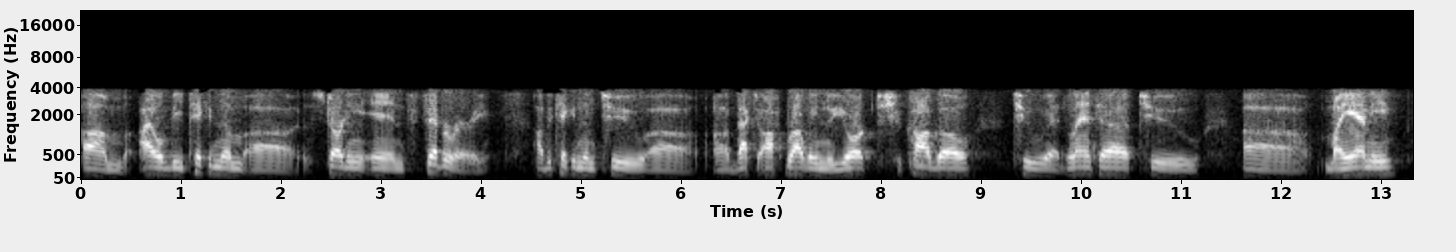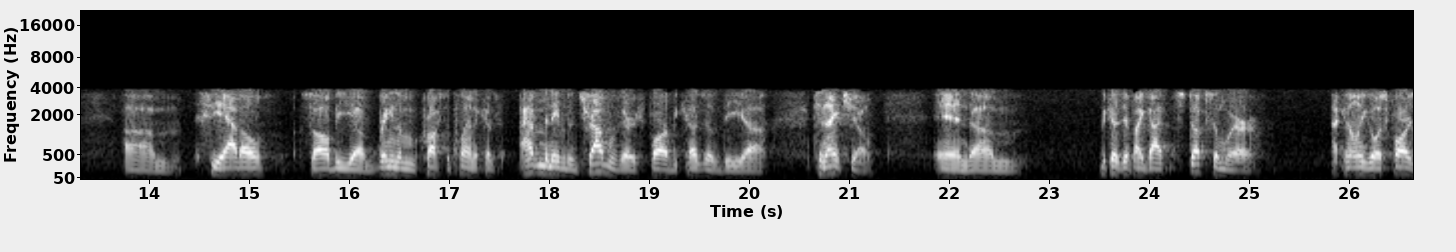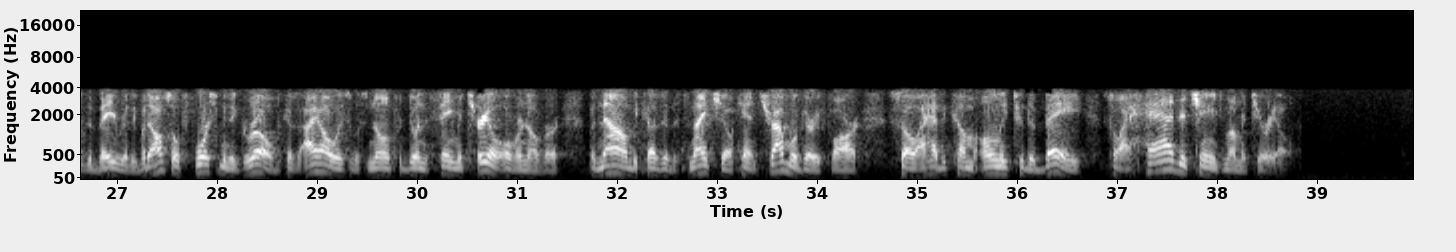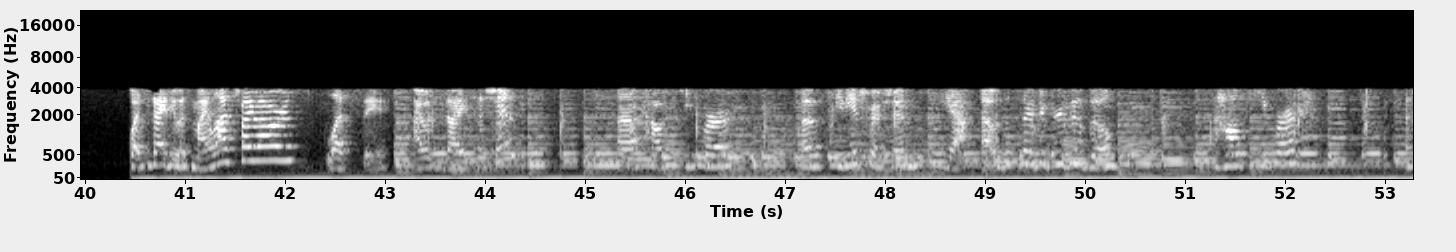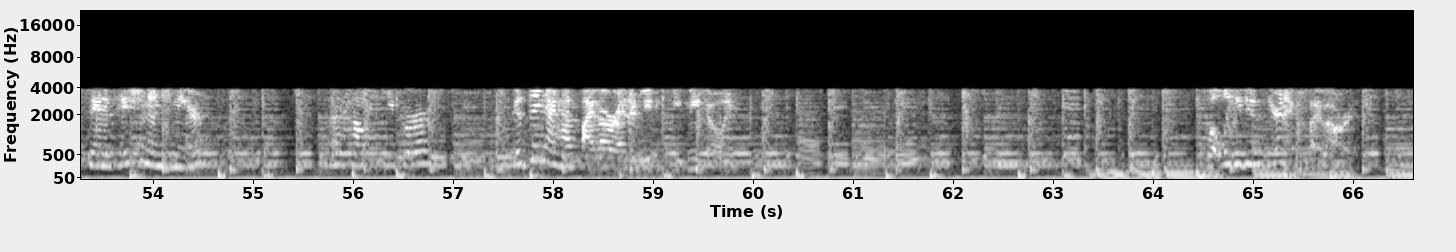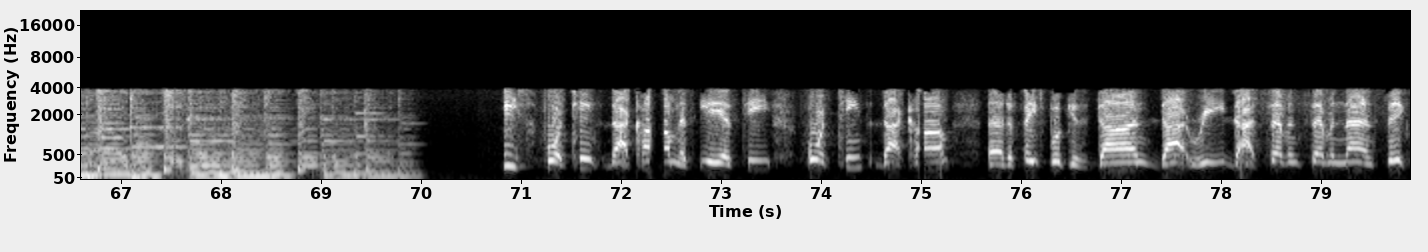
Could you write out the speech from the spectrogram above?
Um, I will be taking them uh, starting in February. I'll be taking them to uh, uh, back to off Broadway in New York, to Chicago, to Atlanta, to uh, Miami, um, Seattle. So I'll be uh, bringing them across the planet because I haven't been able to travel very far because of the uh, Tonight Show, and um, because if I got stuck somewhere, I can only go as far as the Bay, really. But it also forced me to grow because I always was known for doing the same material over and over. But now, because of the Tonight Show, I can't travel very far, so I had to come only to the Bay. So I had to change my material. What did I do with my last five hours? Let's see. I was a dietitian, a housekeeper, a pediatrician. Yeah, that was a third degree boo-boo. A housekeeper, a sanitation engineer, a housekeeper. Good thing I have five hour energy to keep me going. What will you do with your next five hours? East14th.com. That's E-A-S-T 14th.com. Uh, the Facebook is don.reed.7796.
